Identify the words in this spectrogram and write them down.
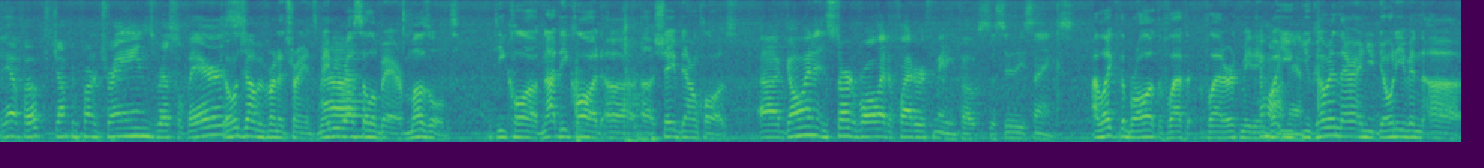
So yeah, folks, jump in front of trains, wrestle bears. Don't jump in front of trains. Maybe Um, wrestle a bear, muzzled, declawed, not declawed, uh, uh, shaved down claws. Uh, go in and start a brawl at a flat Earth meeting, folks. Let's do these things. I like the brawl at the flat flat Earth meeting, Come but on, you man. you come in there and you don't even uh,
